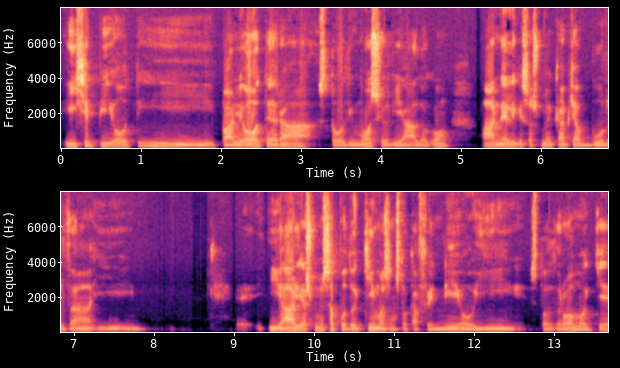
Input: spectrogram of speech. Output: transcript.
είχε πει ότι παλαιότερα στο δημόσιο διάλογο αν έλεγες ας πούμε κάποια μπουρδα ή οι άλλοι ας πούμε σε αποδοκίμαζαν στο καφενείο ή στο δρόμο και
